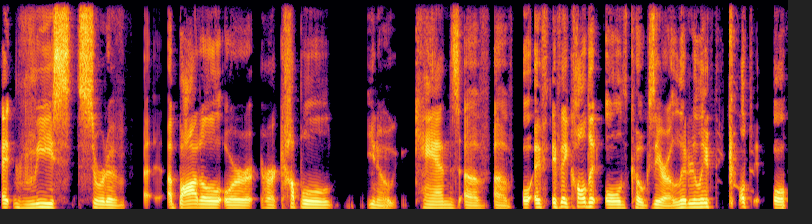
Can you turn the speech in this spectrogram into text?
at least sort of a, a bottle or or a couple, you know, cans of of if if they called it old Coke Zero, literally if they called it old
